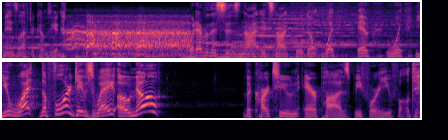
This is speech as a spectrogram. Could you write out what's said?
Man's laughter comes again. Whatever this is, not it's not cool. Don't what? eh, You what? The floor gives way. Oh no! The cartoon air pause before you fall down.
